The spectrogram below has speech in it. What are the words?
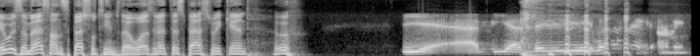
It was a mess on special teams, though, wasn't it? This past weekend. Ooh. Yeah, yeah, they. I mean,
